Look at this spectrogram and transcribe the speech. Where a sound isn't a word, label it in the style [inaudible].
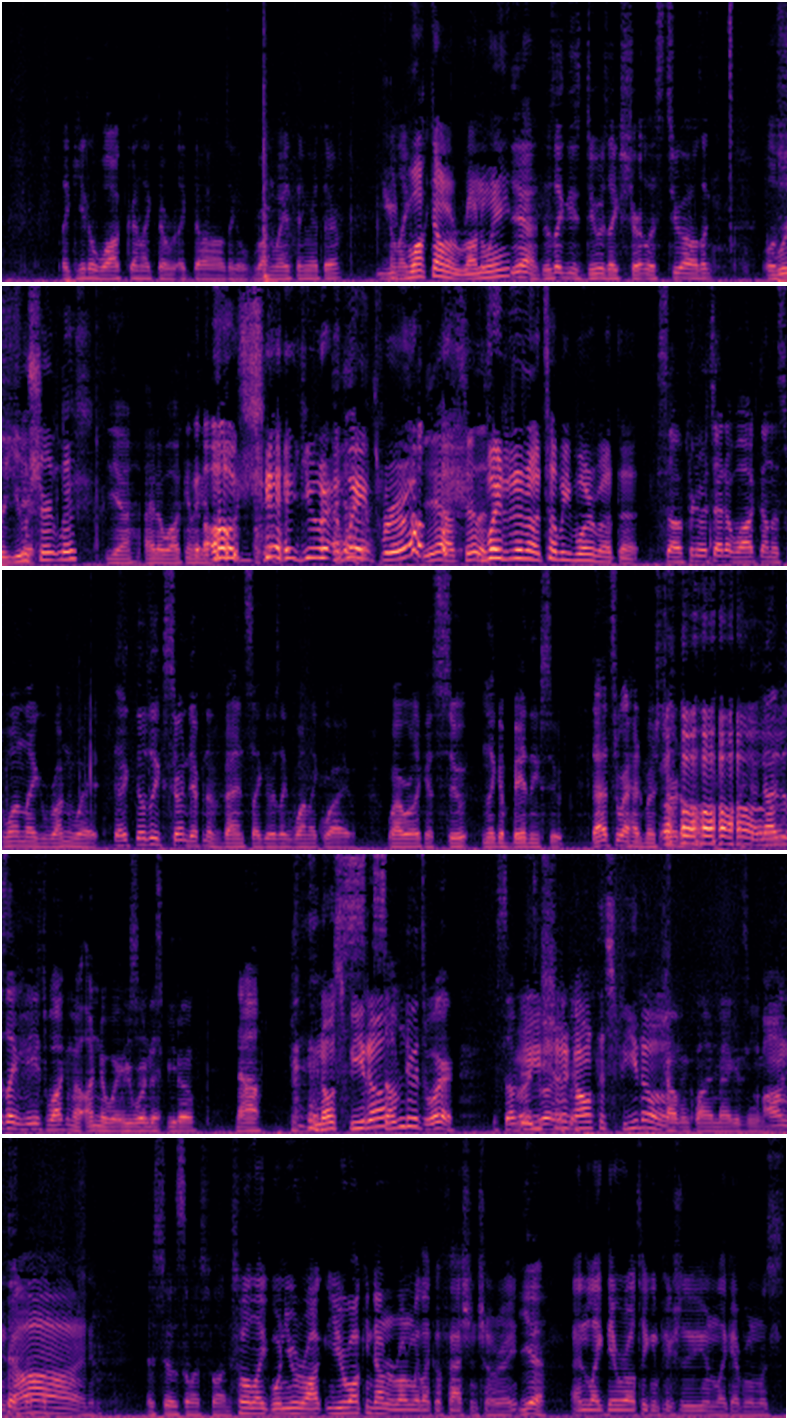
Like you had to walk on like the like the was like a runway thing right there. you And, like- walked down a runway. Yeah, there's like these dudes like shirtless too. I was like, [tsk] well, Were you shirtless? Yeah, I had to walk in like. [laughs] Oh shit! [laughs] You were wait for real? yeah, I was shirtless. Wait, no, no. Tell me more about that. So pretty much I had to walk down this one like runway. Like there was like certain different events. Like there was like one like where I where I wore like a suit and like a bathing suit. That's where I had my shirt on. [laughs] Not just like me just walking my underwear. Were you so wearing a speedo? Nah. No [laughs] speedo. Some dudes were. Some Bro, dudes you were. should have gone with the speedo. Calvin Klein magazine. On God. [laughs] That shit was so much fun. So like when you were rock, you're walking down a runway like a fashion show, right? Yeah. And like they were all taking pictures of you, and like everyone was.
